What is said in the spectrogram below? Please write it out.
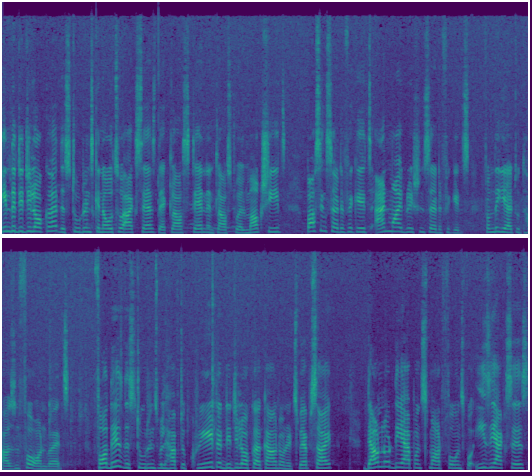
In the DigiLocker, the students can also access their Class 10 and Class 12 mark sheets, passing certificates and migration certificates from the year 2004 onwards. For this, the students will have to create a DigiLocker account on its website, download the app on smartphones for easy access.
